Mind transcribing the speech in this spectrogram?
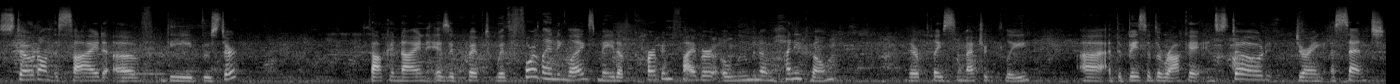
stowed on the side of the booster. Falcon 9 is equipped with four landing legs made of carbon fiber aluminum honeycomb. They're placed symmetrically uh, at the base of the rocket and stowed during ascent,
